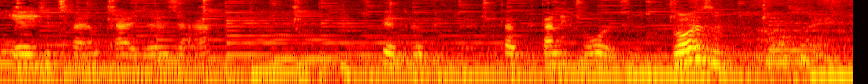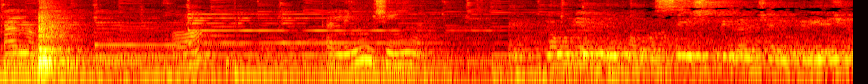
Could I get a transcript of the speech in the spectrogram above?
E aí a gente vai entrar já já. Pedro, tá, tá nervoso? Nervoso? Tá não. Ó, tá lindinho. Eu pergunto a vocês perante a igreja,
